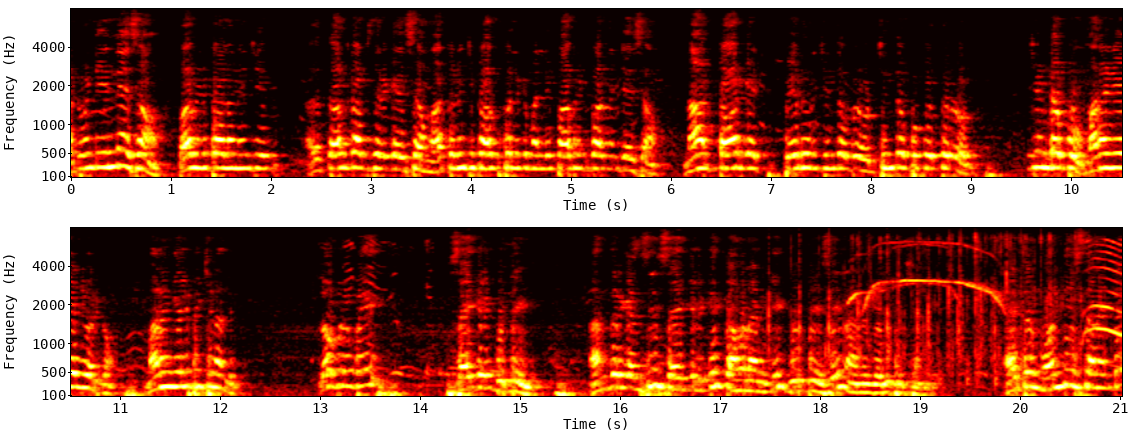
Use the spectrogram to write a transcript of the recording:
అటువంటి ఎన్ని వేసాం పాపిడిపాలెం నుంచి అది తాలూకా ఆఫీసర్గా వేసాం అక్కడి నుంచి కాకుపల్లికి మళ్ళీ పాపిడిపాలెం డిపార్ట్మెంట్ చేసాం నా target Peruru Chintapu road Chintapu Kothuru road. ఇచ్చిన డబ్బు మన నియోజకవర్గం. మనం గెలిపించినందుకు. లోపలికి పోయి సైకిల్ గుద్దేయండి అందరు కలిసి సైకిల్కి కమలానికి గుర్తేసి నన్ను గెలిపించండి. అయితే మందు ఇస్తానంటే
